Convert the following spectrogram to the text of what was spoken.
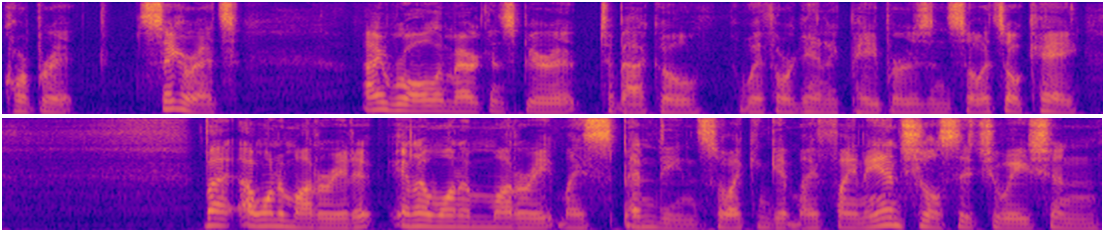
corporate cigarettes. I roll American Spirit tobacco with organic papers, and so it's okay. But I want to moderate it and I want to moderate my spending so I can get my financial situation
